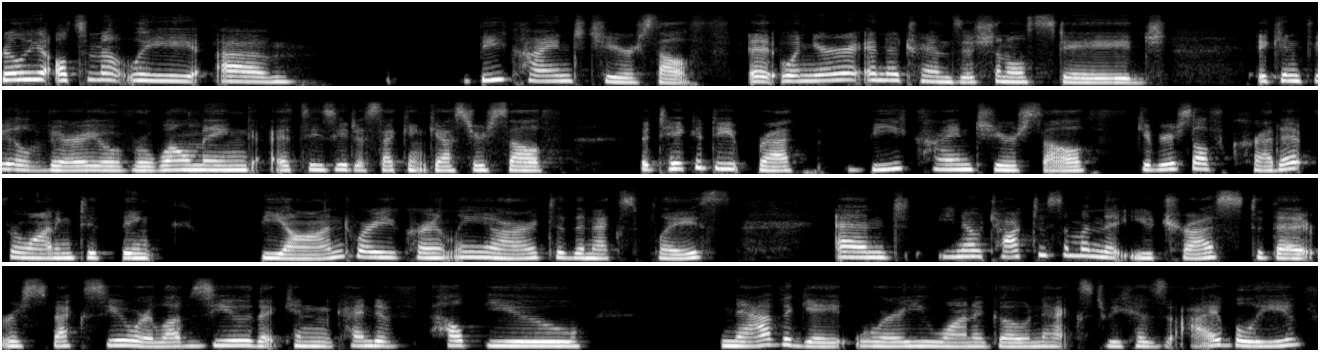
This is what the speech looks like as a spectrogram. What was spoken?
really ultimately um, be kind to yourself. It, when you're in a transitional stage, it can feel very overwhelming. It's easy to second guess yourself, but take a deep breath, be kind to yourself, give yourself credit for wanting to think beyond where you currently are to the next place. And, you know, talk to someone that you trust, that respects you or loves you, that can kind of help you navigate where you want to go next. Because I believe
